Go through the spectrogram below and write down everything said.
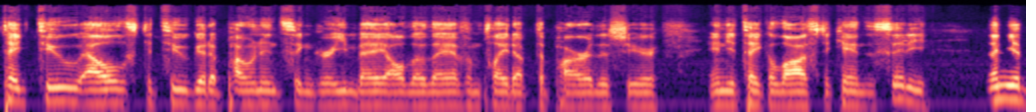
take two L's to two good opponents in Green Bay, although they haven't played up to par this year, and you take a loss to Kansas City. Then you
